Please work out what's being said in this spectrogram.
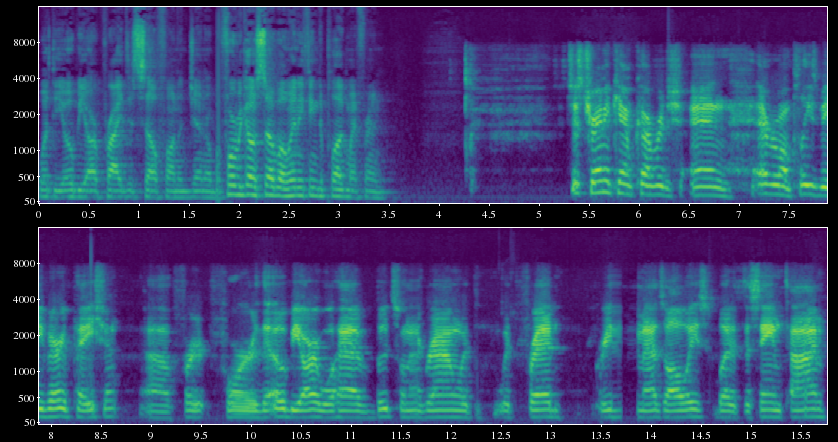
what the OBR prides itself on in general. Before we go, Sobo, anything to plug, my friend? Just training camp coverage, and everyone, please be very patient. Uh, for for the OBR, we'll have boots on the ground with with Fred, greet him as always. But at the same time,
